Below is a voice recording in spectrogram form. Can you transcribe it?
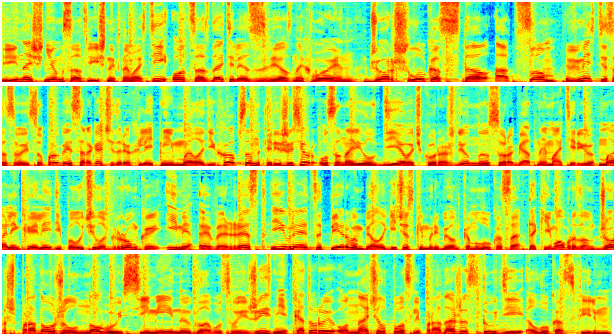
И начнем с отличных новостей от создателя «Звездных войн». Джордж Лукас стал отцом. Вместе со своей супругой 44-летней Мелоди Хобсон режиссер усыновил девочку, рожденную суррогатной матерью. Маленькая леди получила громкое имя Эверест и является первым биологическим ребенком Лукаса. Таким образом, Джордж продолжил новую семейную главу своей жизни, которую он начал после продажи студии Lucasfilm.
